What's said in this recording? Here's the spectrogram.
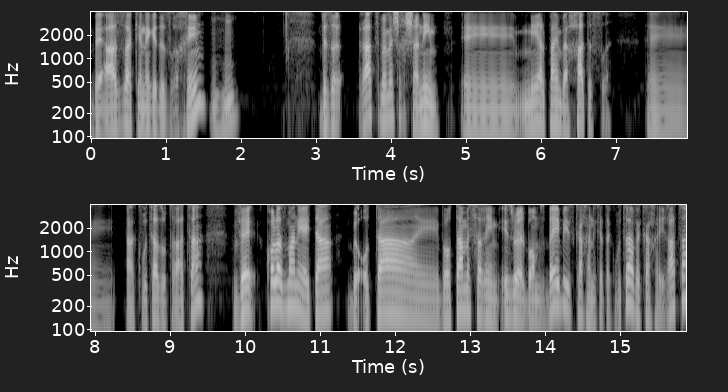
בעזה כנגד אזרחים. Mm-hmm. וזה רץ במשך שנים, אה, מ-2011. Uh, הקבוצה הזאת רצה, וכל הזמן היא הייתה באותה, uh, באותה מסרים, Israel Bombs Babies, ככה נקראת הקבוצה וככה היא רצה.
